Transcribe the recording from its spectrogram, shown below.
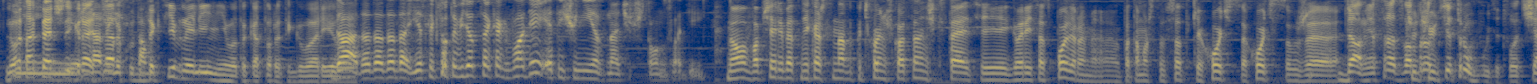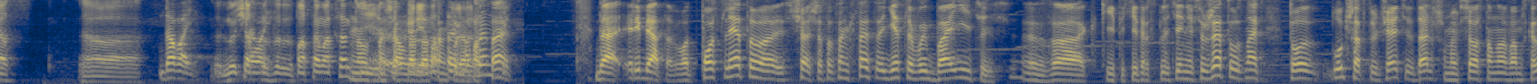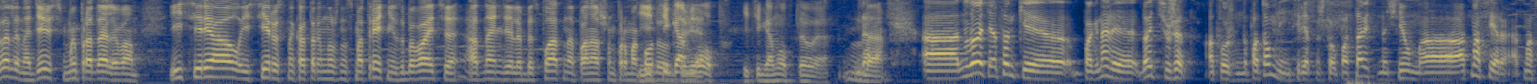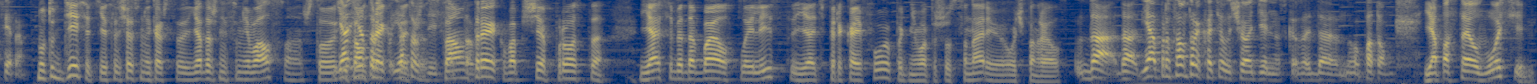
Ну, это опять же играет на руку там... детективной линии, вот о которой ты говорил. Да, да, да, да, да. Если кто-то ведет себя как злодей, это еще не значит, что он злодей. Но вообще, ребят, мне кажется, надо потихонечку оценочки ставить и говорить со спойлерами, потому что все-таки хочется, хочется уже. Да, у меня сразу вопрос к Петру будет. Вот сейчас. Э... Давай. Ну, сейчас Давай. мы поставим оценки. Ну, сначала надо оценку поставить. Да, ребята, вот после этого, сейчас, сейчас оценки ставятся, если вы боитесь за какие-то хитросплетения сюжета узнать, то лучше отключайтесь дальше, мы все основное вам сказали, надеюсь, мы продали вам и сериал, и сервис, на который нужно смотреть, не забывайте, одна неделя бесплатно по нашему промокоду. И Тигамоп, и Тигамоп ТВ. Да. да. А, ну давайте оценки, погнали, давайте сюжет отложим на потом, мне интересно, что вы поставите, начнем. А, атмосфера, атмосфера. Ну тут 10, если честно, мне кажется, я даже не сомневался, что я, и саундтрек, я тоже, кстати, я тоже 10 саундтрек трек вообще просто... Я себе добавил в плейлист, я теперь кайфую, под него пишу сценарий, очень понравился. Да, да, я про саундтрек хотел еще отдельно сказать, да, но потом. Я поставил 8,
